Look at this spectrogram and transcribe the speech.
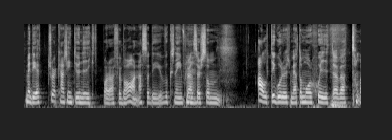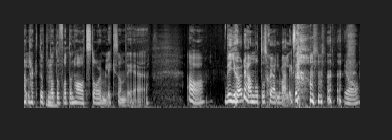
Men det tror jag kanske inte är unikt bara för barn, alltså det är ju vuxna influencers Mm. som alltid går ut med att de mår skit över att de har lagt upp Mm. något och fått en hatstorm liksom. Det ja, vi gör det här mot oss själva liksom. Ja, och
